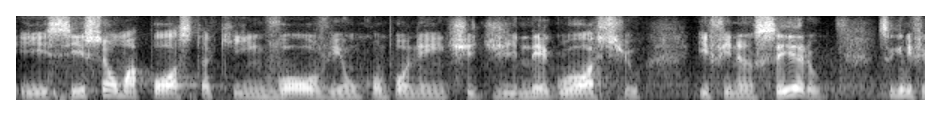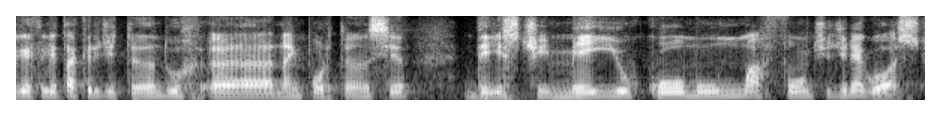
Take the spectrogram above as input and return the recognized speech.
E se isso é uma aposta que envolve um componente de negócio e financeiro, significa que ele está acreditando uh, na importância deste meio como uma fonte de negócio.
